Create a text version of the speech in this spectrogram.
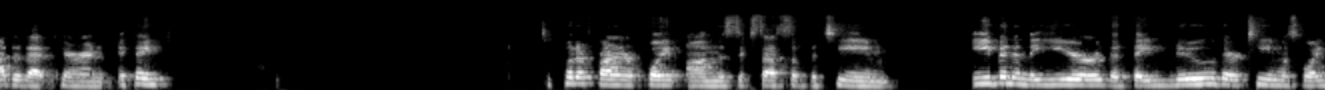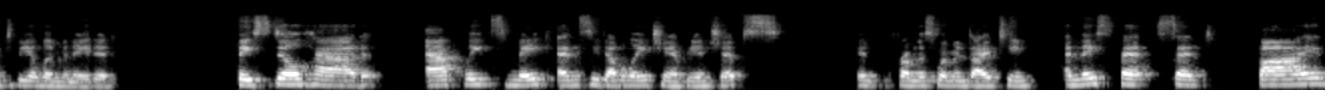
add to that, Karen, I think to put a finer point on the success of the team, even in the year that they knew their team was going to be eliminated, they still had athletes make NCAA championships in, from this women dive team, and they spent sent five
